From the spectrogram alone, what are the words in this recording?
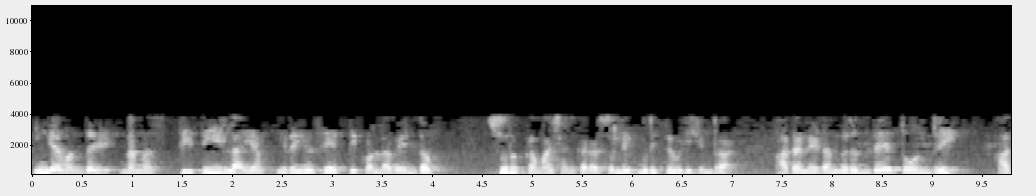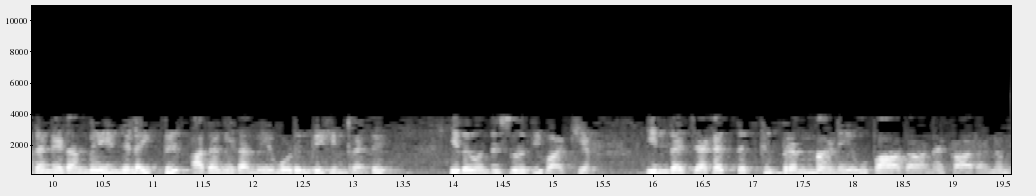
இங்க வந்து நம்ம ஸ்திதி லயம் இதையும் சேர்த்தி கொள்ள வேண்டும். சுருக்கமா சங்கரர் சொல்லி முடித்து விடுகின்றார். அதனிடமிருந்தே தோன்றி அதனிடமே நிலைத்து அதனிடமே ஒடுங்குகின்றது. இது வந்து ஸ்ருதி வாக்கியம். இந்த ஜெகத்துக்கு பிரம்மனே உபாதான காரணம்.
